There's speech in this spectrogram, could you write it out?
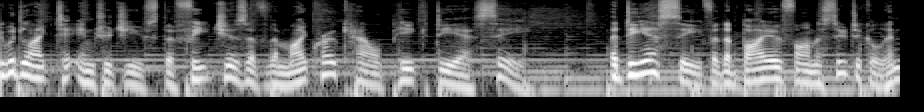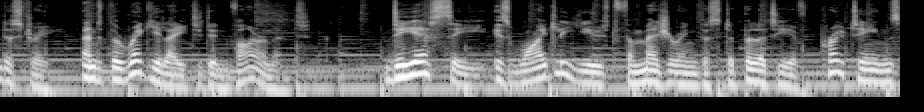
would like to introduce the features of the MicroCal PEAQ DSC, a DSC for the biopharmaceutical industry and the regulated environment. DSC is widely used for measuring the stability of proteins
